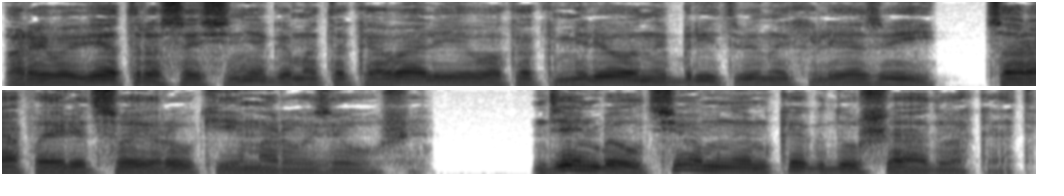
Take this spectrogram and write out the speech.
Порывы ветра со снегом атаковали его, как миллионы бритвенных лезвий, царапая лицо и руки и морозя уши. День был темным, как душа адвоката.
